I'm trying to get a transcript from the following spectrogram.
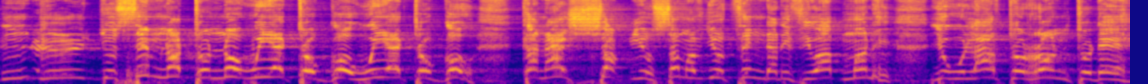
you seem not to know where to go, where to go. Can I shock you? Some of you think that if you have money, you will have to run to the,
